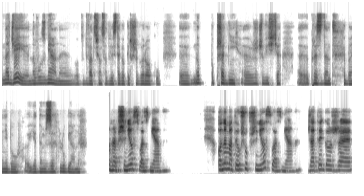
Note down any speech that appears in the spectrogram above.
nadzieję, nową zmianę od 2021 roku. No, poprzedni rzeczywiście prezydent chyba nie był jednym z lubianych. Ona przyniosła zmianę. Ona, Mateuszu, przyniosła zmianę, dlatego że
